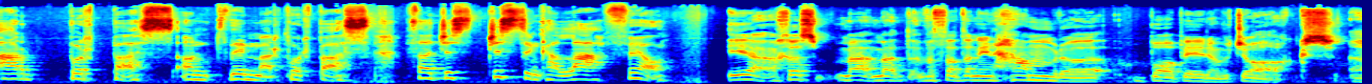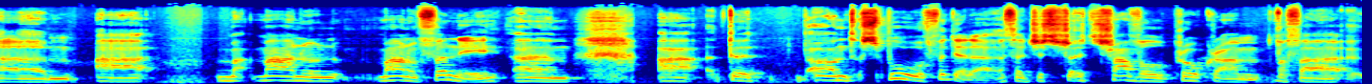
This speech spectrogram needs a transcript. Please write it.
ar bwrpas ond ddim ar bwrpas fatha just, just yn cael laff fel Ie, yeah, achos ma, ma, fatha da ni'n hamro bob un o'r jocs um, a ma, ma nhw'n ma nhw ffynnu, um, a dy, ond spoof ydy yna, fatha just travel program fatha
